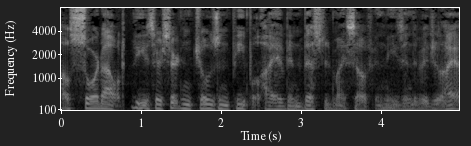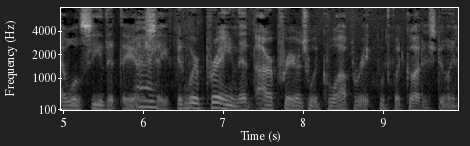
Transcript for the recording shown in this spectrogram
I'll sort out. These are certain chosen people. I have invested myself in these individuals. I, I will see that they are uh-huh. safe. And we're praying that our prayers would cooperate with what God is doing.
